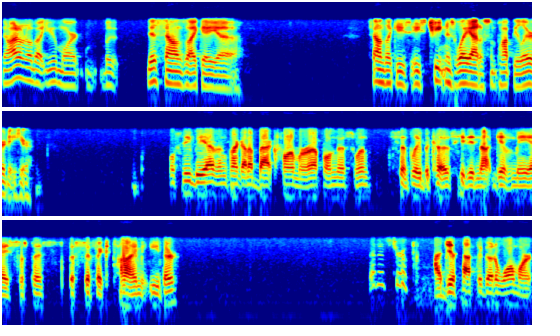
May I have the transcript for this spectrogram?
Now I don't know about you, Mark, but this sounds like a uh, sounds like he's he's cheating his way out of some popularity here. Well, CB Evans, I got to back Farmer up on this one simply because he did not give me a specific time either. That is true. I just have to go to Walmart.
